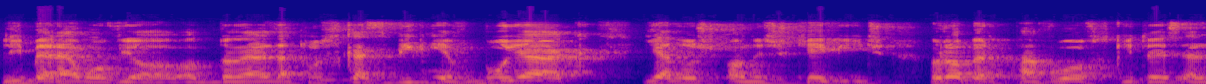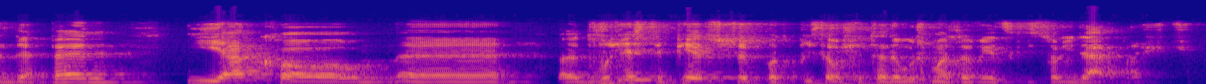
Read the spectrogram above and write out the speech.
liberałowie od Donalda Tuska, Zbigniew Bujak, Janusz Onyszkiewicz, Robert Pawłowski, to jest LDP i jako 21 podpisał się Tadeusz Mazowiecki, Solidarność.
